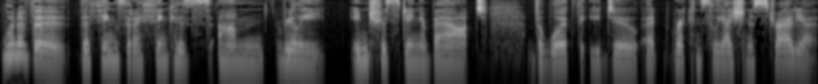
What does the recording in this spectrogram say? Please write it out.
one of the the things that i think is um, really interesting about the work that you do at reconciliation australia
